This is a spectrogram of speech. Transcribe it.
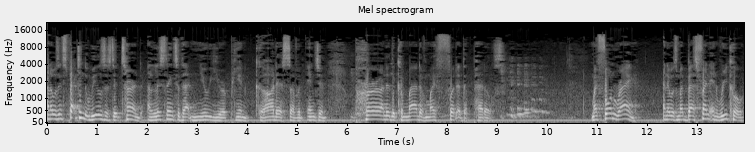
and I was inspecting the wheels as they turned and listening to that new European goddess of an engine purr under the command of my foot at the pedals. my phone rang, and it was my best friend Enrico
